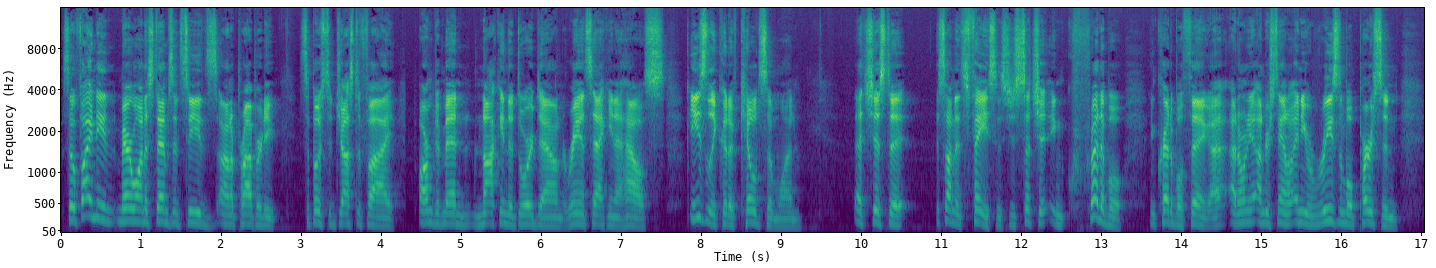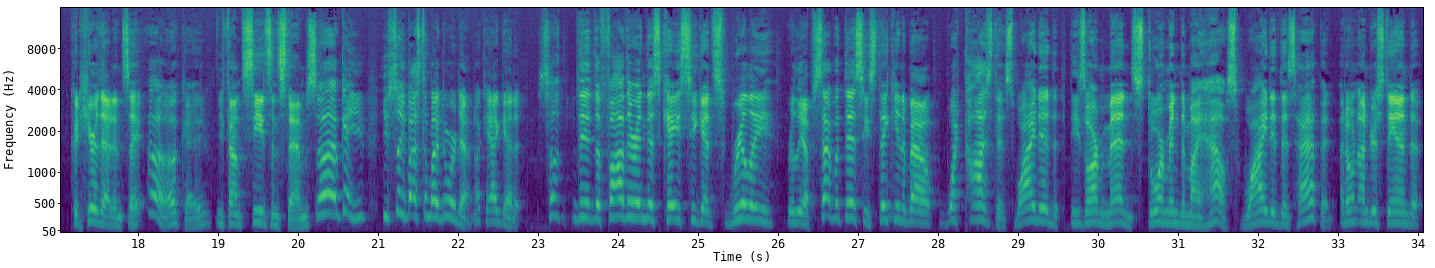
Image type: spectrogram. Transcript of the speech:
so finding marijuana stems and seeds on a property supposed to justify armed men knocking the door down, ransacking a house, easily could have killed someone. That's just a it's on its face. It's just such an incredible, incredible thing. I, I don't understand how any reasonable person could hear that and say, "Oh, okay, you found seeds and stems. Oh, okay, you you still busted my door down. Okay, I get it." So the the father in this case, he gets really really upset with this. He's thinking about what caused this. Why did these armed men storm into my house? Why did this happen? I don't understand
